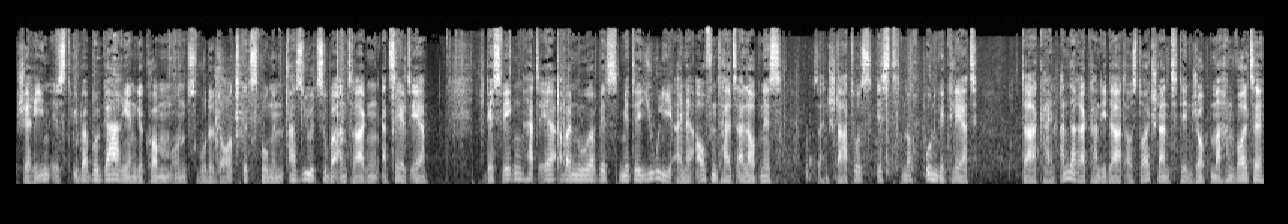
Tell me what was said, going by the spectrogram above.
Sherin ist über Bulgarien gekommen und wurde dort gezwungen, Asyl zu beantragen, erzählt er. Deswegen hat er aber nur bis Mitte Juli eine Aufenthaltserlaubnis. Sein Status ist noch ungeklärt. Da kein anderer Kandidat aus Deutschland den Job machen wollte,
